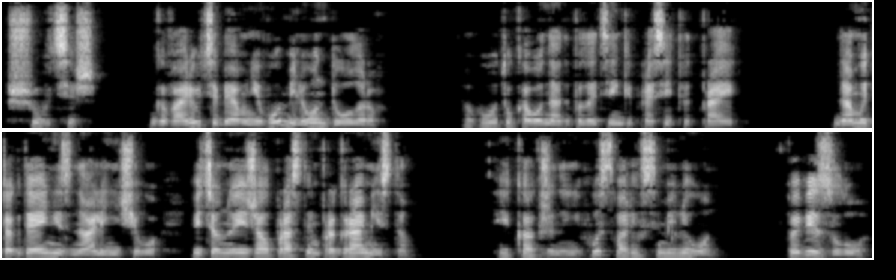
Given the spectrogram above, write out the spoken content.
Шутишь. Говорю тебе, у него миллион долларов. Вот у кого надо было деньги просить под проект. Да мы тогда и не знали ничего, ведь он уезжал простым программистом. И как же на него свалился миллион? Повезло.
